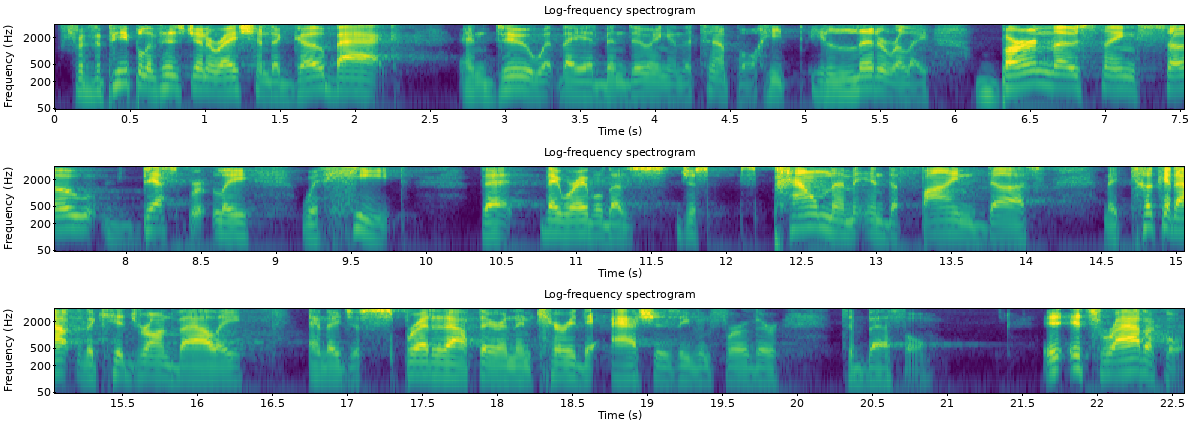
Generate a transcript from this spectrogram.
for the people of his generation to go back and do what they had been doing in the temple. He, he literally burned those things so desperately with heat that they were able to just pound them into fine dust. They took it out to the Kidron Valley and they just spread it out there and then carried the ashes even further to Bethel. It, it's radical.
